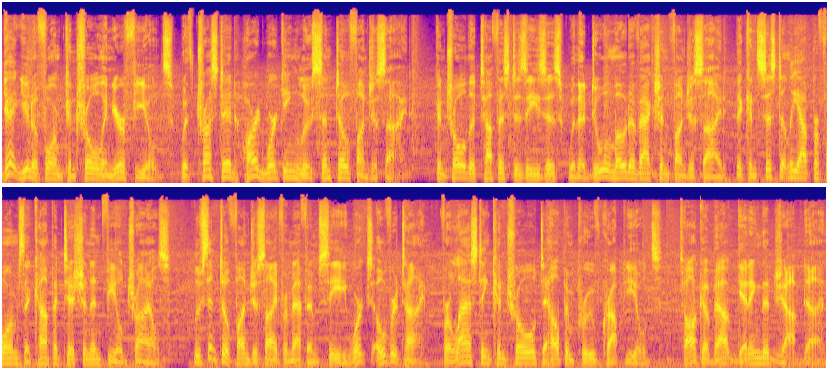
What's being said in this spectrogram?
Get uniform control in your fields with trusted, hard-working Lucento fungicide. Control the toughest diseases with a dual mode of action fungicide that consistently outperforms the competition in field trials. Lucento fungicide from FMC works overtime for lasting control to help improve crop yields. Talk about getting the job done.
